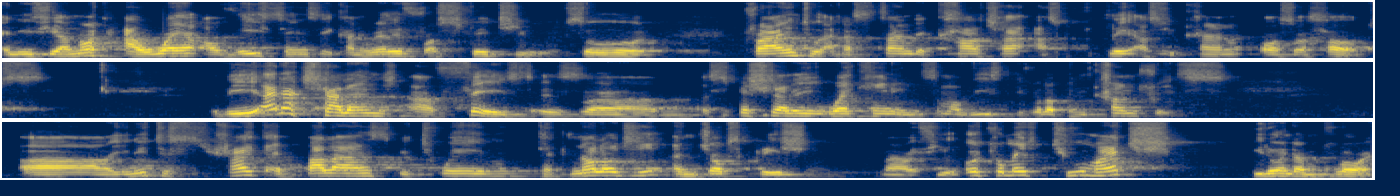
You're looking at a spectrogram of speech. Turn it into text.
And if you're not aware of these things, it can really frustrate you. So trying to understand the culture as quickly as you can also helps. The other challenge I've faced is um, especially working in some of these developing countries. Uh, you need to strike a balance between technology and jobs creation. Now, if you automate too much, you don't employ.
